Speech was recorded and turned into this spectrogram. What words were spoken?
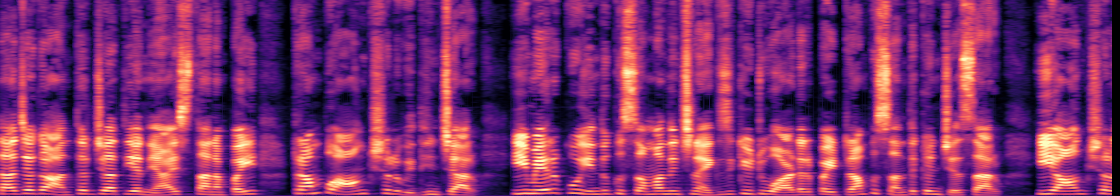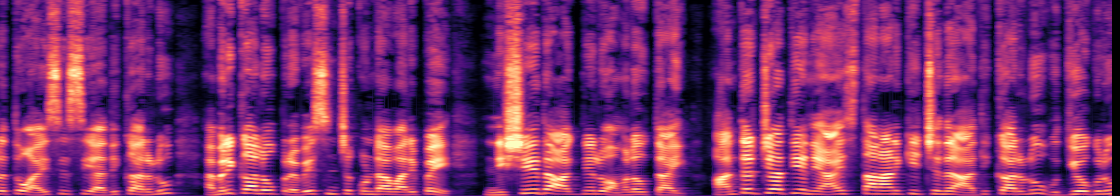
తాజాగా అంతర్జాతీయ న్యాయస్థానంపై ట్రంప్ ఆంక్షలు విధించారు. ఈ మేరకు ఇందుకు సంబంధించిన ఎగ్జిక్యూటివ్ ఆర్డర్పై ట్రంప్ సంతకం చేశారు. ఈ ఆంక్షలతో ఐసీసీ అధికారులు అమెరికాలో ప్రవేశించకుండా వారిపై నిషేధ ఆజ్ఞలు అమలవుతాయి. అంతర్జాతీయ న్యాయస్థానానికి చెందిన అధికారులు ఉద్యోగులు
